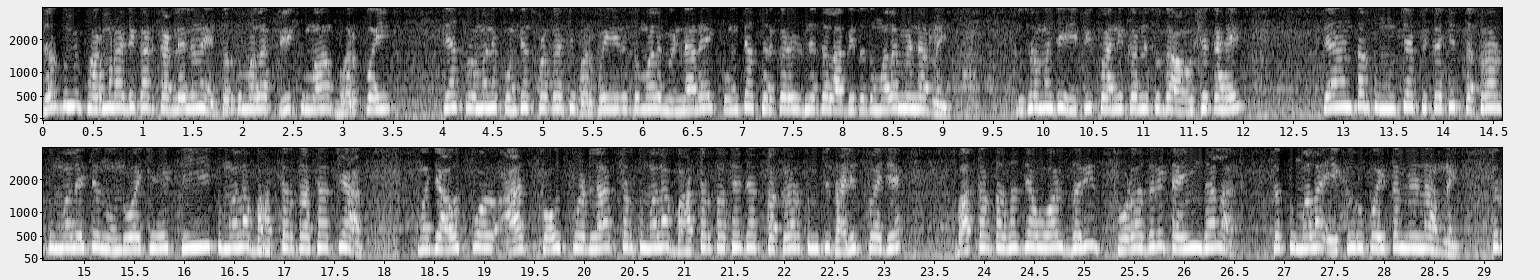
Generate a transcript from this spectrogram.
जर तुम्ही फार्मर आय डी कार्ड काढलेलं नाही तर तुम्हाला पीक विमा भरपाई त्याचप्रमाणे कोणत्याच प्रकारची भरपाई इथे तुम्हाला मिळणार नाही. कोणत्याच सरकारी योजनेचा लाभ इथं तुम्हाला मिळणार नाही. दुसरं म्हणजे ई पीक पाहणी करणेसुद्धा आवश्यक आहे. त्यानंतर तुमच्या पिकाची तक्रार तुम्हाला इथे नोंदवायची आहे तीही तुम्हाला बहात्तर तासाच्या आत. म्हणजे आऊस प आज पाऊस पडला तर तुम्हाला बहात्तर तासाच्या तक्रार तुमची झालीच पाहिजे. बहात्तर तासाच्या वर जरी थोडा जरी टाईम झाला तर तुम्हाला एक रुपये इथं मिळणार नाही. तर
